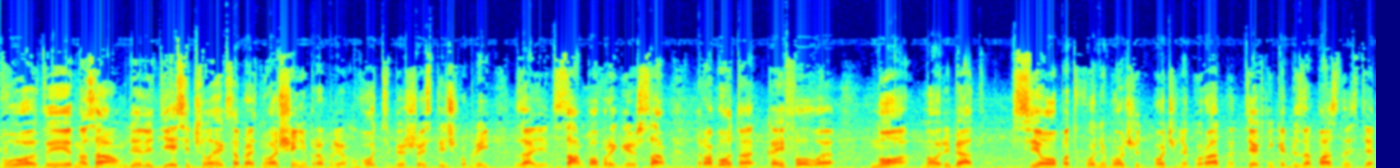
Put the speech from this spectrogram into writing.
Вот, и на самом деле 10 человек собрать, ну вообще не проблема. Вот тебе 6 тысяч рублей за день. Сам попрыгаешь, сам. Работа кайфовая, но, но, ребят, все подходим очень, очень аккуратно. Техника безопасности,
